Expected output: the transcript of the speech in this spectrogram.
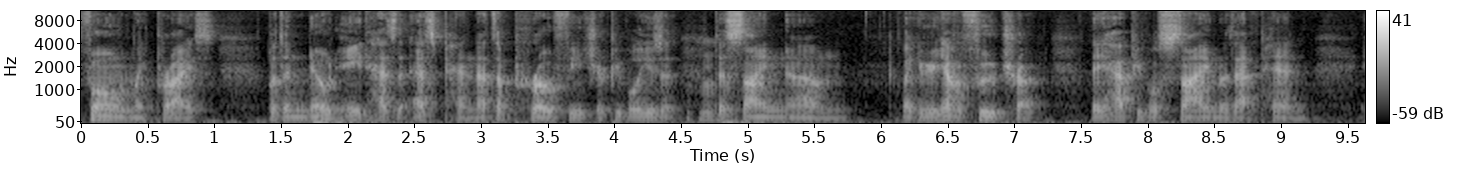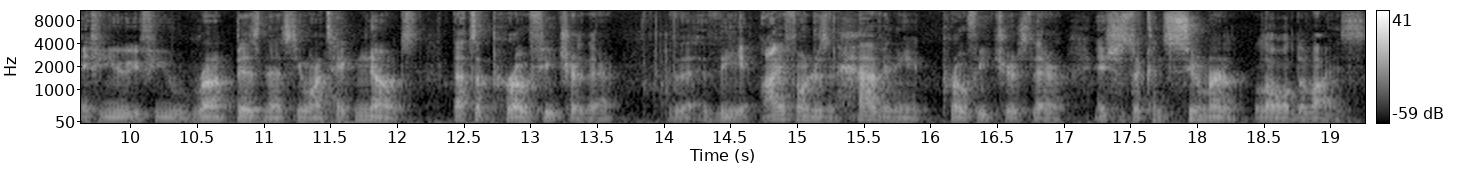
phone like price. But the Note 8 has the S Pen. That's a pro feature. People use it to sign. Um, like if you have a food truck, they have people sign with that pen. If you if you run a business, you want to take notes. That's a pro feature there. The the iPhone doesn't have any pro features there. It's just a consumer level device.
